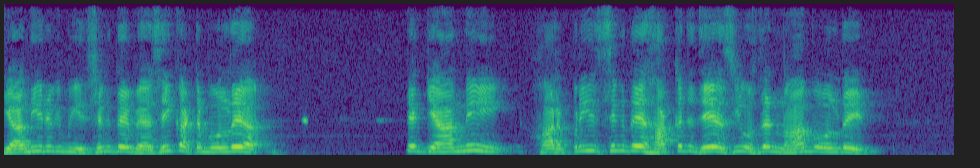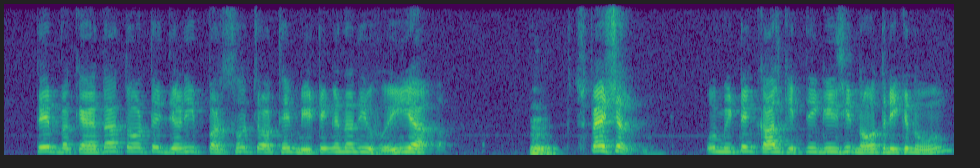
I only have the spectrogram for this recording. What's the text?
ਗਿਆਨੀ ਰਘਬੀਰ ਸਿੰਘ ਦੇ ਵੈਸੇ ਹੀ ਘੱਟ ਬੋਲਦੇ ਆ ਤੇ ਗਿਆਨੀ ਹਰਪ੍ਰੀਤ ਸਿੰਘ ਦੇ ਹੱਕ 'ਚ ਜੇ ਅਸੀਂ ਉਸ ਦੇ ਨਾਂ ਬੋਲਦੇ ਤੇ ਬਕਾਇਦਾ ਤੌਰ ਤੇ ਜਿਹੜੀ ਪਰਸੋਂ ਚੌਥੇ ਮੀਟਿੰਗ ਇਹਨਾਂ ਦੀ ਹੋਈ ਆ ਹੂੰ। ਸਪੈਸ਼ਲ ਉਹ ਮੀਟਿੰਗ ਕਾਲ ਕੀਤੀ ਗਈ ਸੀ 9 ਤਰੀਕ ਨੂੰ।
